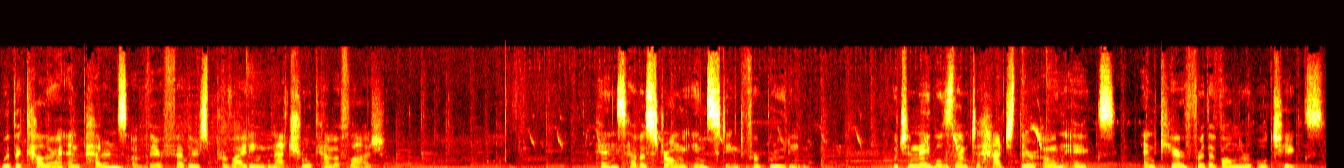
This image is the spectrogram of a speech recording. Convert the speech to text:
with the color and patterns of their feathers providing natural camouflage. Hens have a strong instinct for brooding, which enables them to hatch their own eggs and care for the vulnerable chicks.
